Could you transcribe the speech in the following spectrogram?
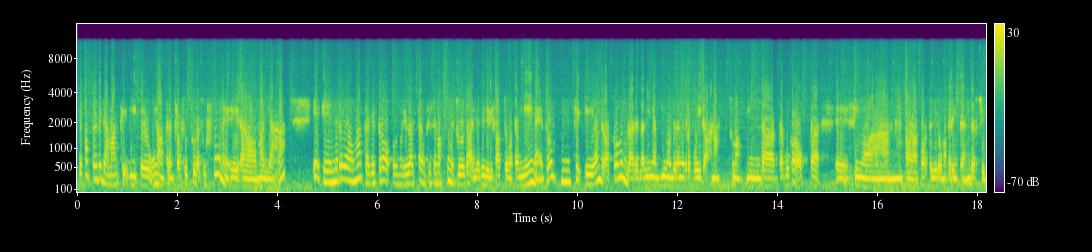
E poi prevediamo anche di eh, un'altra infrastruttura su Fune e a Magliana e, e ne prevediamo un'altra che però in realtà è un sistema Fune su Rotaglia, quindi di fatto è un mini metro mm, che eh, andrà a prolungare la linea B1 della metropolitana, insomma mm, da, da Bucalotta eh, fino a, mm, a Porte di Roma per intenderci.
